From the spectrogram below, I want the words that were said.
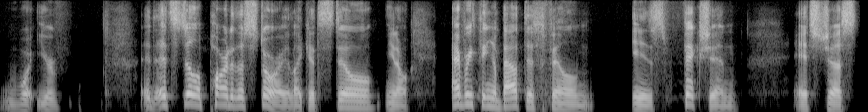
what you're it, it's still a part of the story. Like it's still you know everything about this film is fiction. It's just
